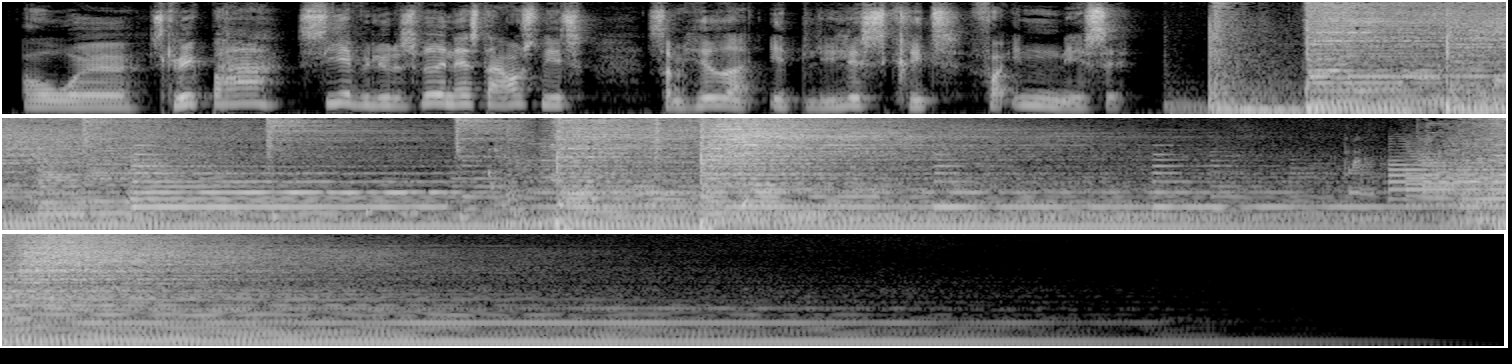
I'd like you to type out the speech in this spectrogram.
Og øh, skal vi ikke bare sige, at vi lyttes ved i næste afsnit, som hedder Et lille skridt for en nisse.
